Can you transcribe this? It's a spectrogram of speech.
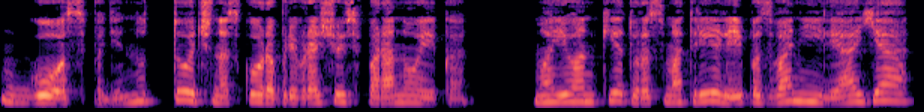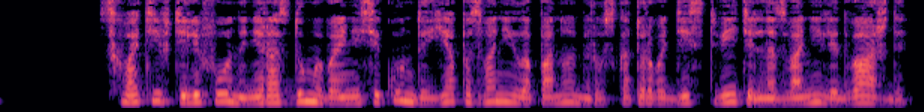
Господи, ну точно скоро превращусь в параноика. Мою анкету рассмотрели и позвонили, а я... Схватив телефон и не раздумывая ни секунды, я позвонила по номеру, с которого действительно звонили дважды.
